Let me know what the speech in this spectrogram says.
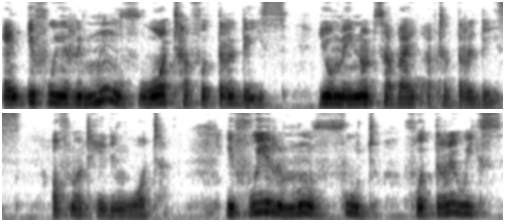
And if we remove water for three days, you may not survive after three days of not having water. If we remove food for three weeks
